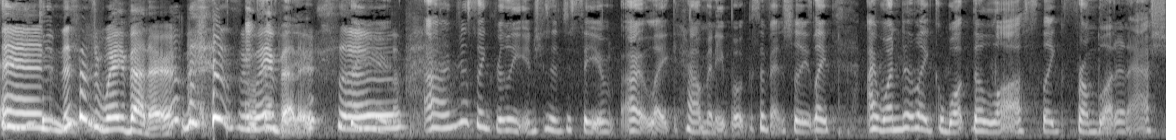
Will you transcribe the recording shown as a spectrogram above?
So and can- this is way better. This is way better. So So, I'm just like really interested to see uh, like how many books eventually. Like I wonder like what the last like From Blood and Ash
